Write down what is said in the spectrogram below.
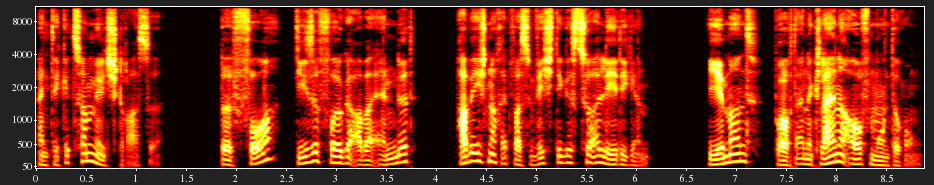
Ein Ticket zur Milchstraße. Bevor diese Folge aber endet, habe ich noch etwas Wichtiges zu erledigen. Jemand braucht eine kleine Aufmunterung.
